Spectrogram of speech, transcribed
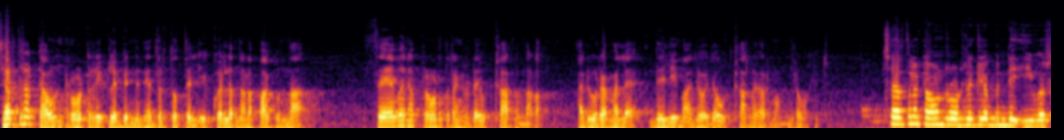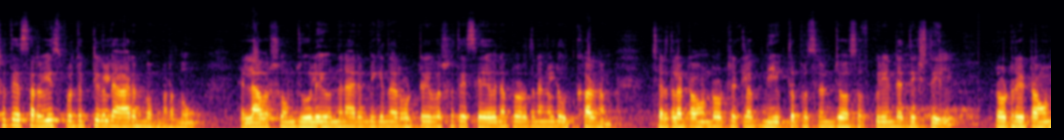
ചേർത്തല ടൗൺ റോട്ടറി ക്ലബിന്റെ നേതൃത്വത്തിൽ ഇക്കൊല്ലം നടപ്പാക്കുന്ന സേവന പ്രവർത്തനങ്ങളുടെ ഉദ്ഘാടനം നടന്നു. Aroor M L A Daleema Jojo ഉദ്ഘാടന കർമ്മം നിർവഹിച്ചു. ചേർത്തല ടൗൺ റോട്ടറി ക്ലബിന്റെ ഈ വർഷത്തെ സർവീസ് പ്രൊജക്ടുകളുടെ ആരംഭം നടന്നു. എല്ലാ വർഷവും ജൂലൈ ഒന്നിന് ആരംഭിക്കുന്ന റോട്ടറി വർഷത്തെ സേവന പ്രവർത്തനങ്ങളുടെ ഉദ്ഘാടനം ചേർത്തല ടൗൺ റോട്ടറി ക്ലബ് നിയുക്ത പ്രസിഡന്റ് ജോസഫ് കുര്യന്റെ അധ്യക്ഷതയിൽ റോട്ടറി ടൗൺ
